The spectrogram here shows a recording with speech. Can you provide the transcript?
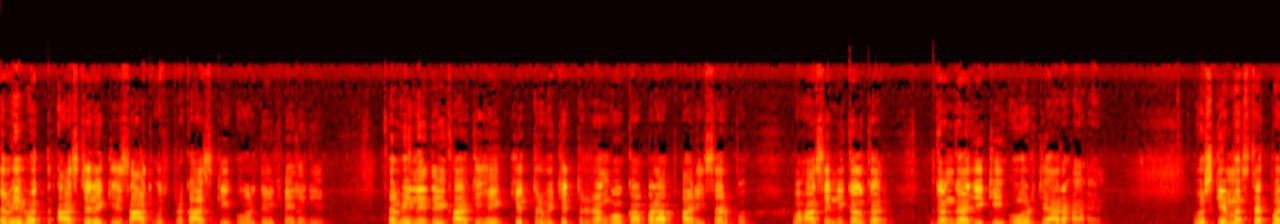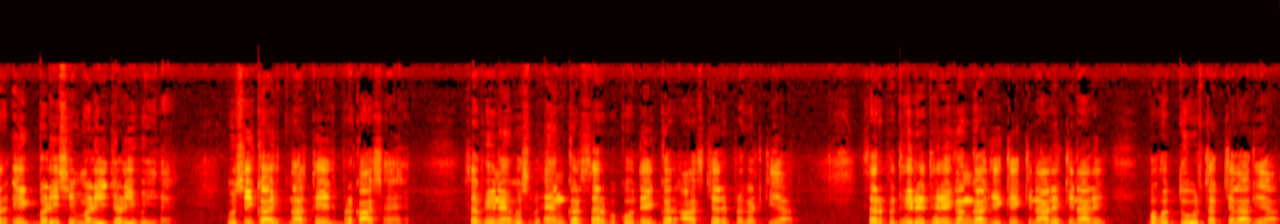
सभी भक्त आश्चर्य के साथ उस प्रकाश की ओर देखने लगे। सभी ने देखा कि एक चित्र विचित्र रंगों का बड़ा भारी सर्प वहाँ से निकलकर गंगा जी की ओर जा रहा है। उसके मस्तक पर एक बड़ी सी मड़ी जड़ी हुई है। उसी का इतना तेज प्रकाश है। सभी ने उस भयंकर सर्प को देखकर आश्चर्य प्रकट किया। सर्प धीरे धीरे गंगा जी के किनारे किनारे बहुत दूर तक चला गया।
